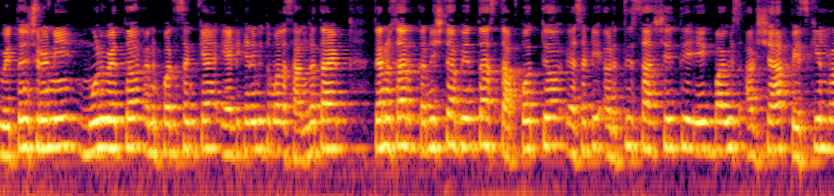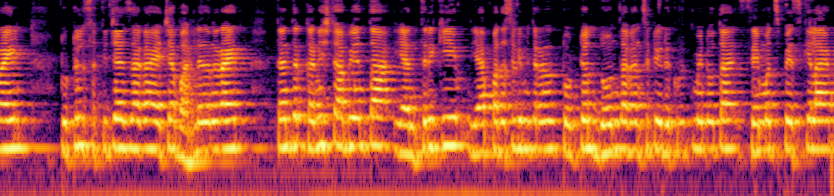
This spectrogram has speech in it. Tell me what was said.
वेतन श्रेणी मूळ वेतन आणि पदसंख्या या ठिकाणी मी तुम्हाला सांगत आहे. त्यानुसार कनिष्ठ अभियंता स्थापत्य यासाठी अडतीस सहाशे ते एक बावीस आठशे हा पेस्केल राहील. टोटल सत्तेचाळीस जागा याच्या भरल्या जाणार आहेत. त्यानंतर कनिष्ठ अभियंता यांत्रिकी या पदासाठी मित्रांनो टोटल दोन जागांसाठी रिक्रुटमेंट होत आहे. सेमच स्पेस केला आहे.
